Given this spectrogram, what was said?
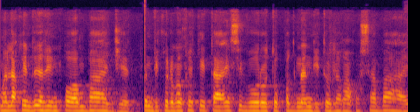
malaki na rin po ang budget. Hindi ko naman kikitain siguro to pag nandito lang ako sa bahay.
